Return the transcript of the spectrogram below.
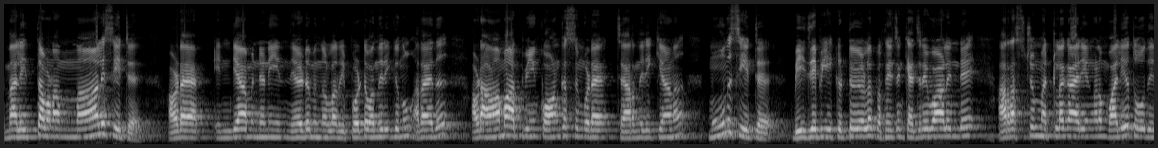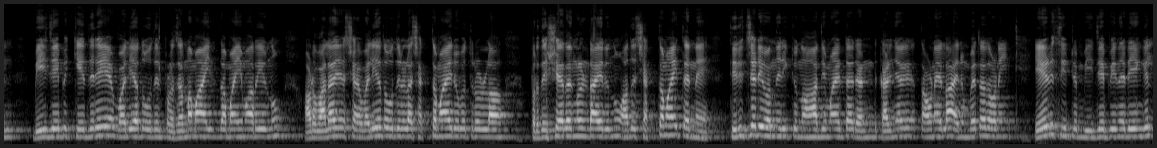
എന്നാൽ ഇത്തവണ നാല് സീറ്റ് അവിടെ ഇന്ത്യ മുന്നണി നേടുമെന്നുള്ള റിപ്പോർട്ട് വന്നിരിക്കുന്നു. അതായത് അവിടെ ആം ആദ്മിയും കോൺഗ്രസും കൂടെ ചേർന്നിരിക്കുകയാണ്. മൂന്ന് സീറ്റ് ബി ജെ പിക്ക് കിട്ടുകയുള്ളൂ. പ്രത്യേകിച്ചും കെജ്രിവാളിന്റെ അറസ്റ്റും മറ്റുള്ള കാര്യങ്ങളും വലിയ തോതിൽ ബി ജെ പിക്കെതിരെ വലിയ തോതിൽ പ്രചരണമായുധമായി മാറിയിരുന്നു. അവിടെ വലിയ വലിയ തോതിലുള്ള ശക്തമായ രൂപത്തിലുള്ള പ്രതിഷേധങ്ങളുണ്ടായിരുന്നു. അത് ശക്തമായി തന്നെ തിരിച്ചടി വന്നിരിക്കുന്നു. ആദ്യമായിട്ട് രണ്ട് കഴിഞ്ഞ തവണയല്ല അതിന് തവണയും ഏഴ് സീറ്റും ബി ജെ പി നേടിയെങ്കിൽ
